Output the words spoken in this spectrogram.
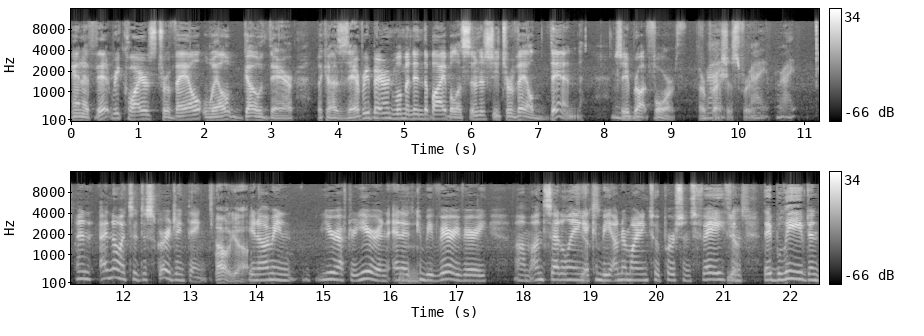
And if it requires travail, well, go there. Because every barren woman in the Bible, as soon as she travailed, then she mm. brought forth her Right, precious fruit. Right, right. And I know it's a discouraging thing. Oh, yeah. You know, I mean, year after year, and, and it mm-hmm. can be very, very um, unsettling. It Mm-hmm. Can be undermining to a person's faith, and Yes. Mm. they believed, and,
